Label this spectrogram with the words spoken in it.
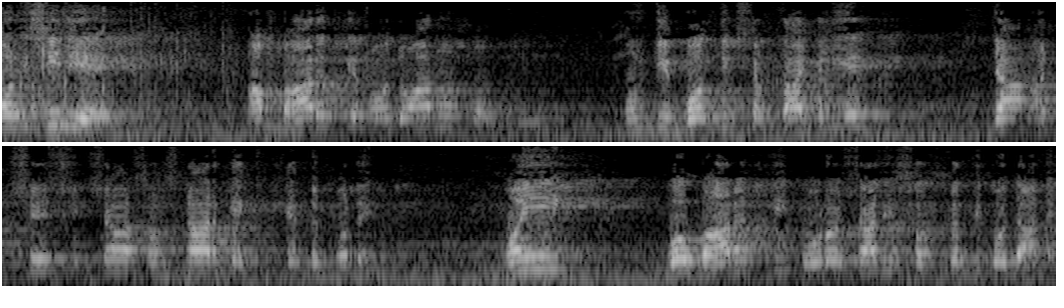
और इसीलिए हम भारत के नौजवानों को, उनकी बौद्धिक क्षमता के लिए जहाँ अच्छे शिक्षा और संस्कार के केंद्र खोले, वहीं वो भारत की गौरवशाली संस्कृति को जाने,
